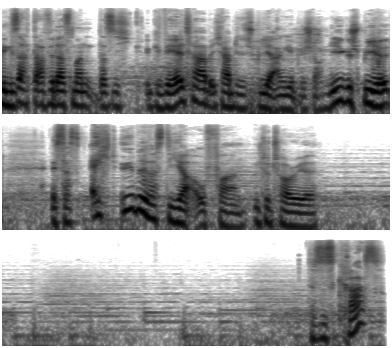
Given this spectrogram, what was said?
Wie gesagt, dafür, dass man, dass ich gewählt habe, ich habe dieses Spiel ja angeblich noch nie gespielt, ist das echt übel, was die hier auffahren im Tutorial. Das ist krass.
